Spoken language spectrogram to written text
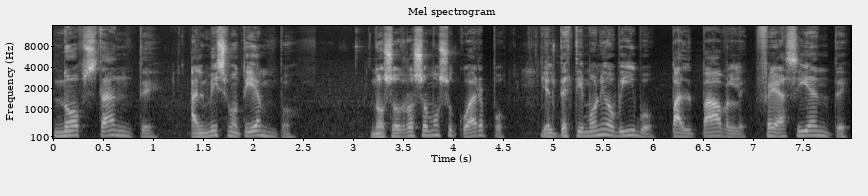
No obstante, al mismo tiempo, Nosotros somos su cuerpo y el testimonio vivo, palpable, fehaciente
